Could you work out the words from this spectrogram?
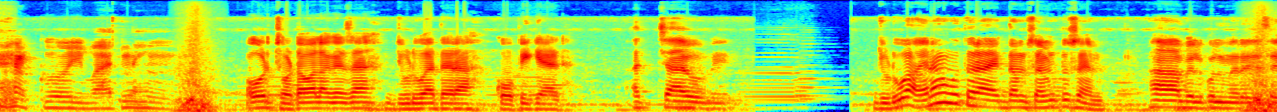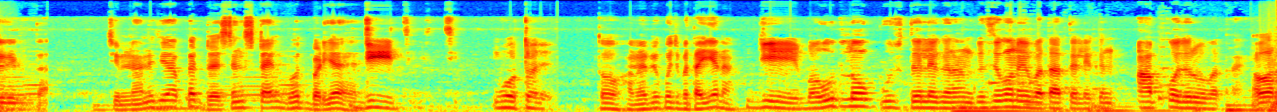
कोई बात नहीं। और छोटा वाला कैसा है? जुड़वा तेरा कॉपी कैट अच्छा है वो भी। जुड़वा है ना वो तेरा एकदम सेम टू सेम हाँ बिल्कुल मेरे जैसे ही दिखता है। चिमनानी जी आपका ड्रेसिंग स्टाइल बहुत बढ़िया है। जी जी जी वो तो है। तो हमें भी कुछ बताइए ना। जी बहुत लोग पूछते लेकिन हम किसी को नहीं बताते लेकिन आपको ज़रूर बताएँ और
